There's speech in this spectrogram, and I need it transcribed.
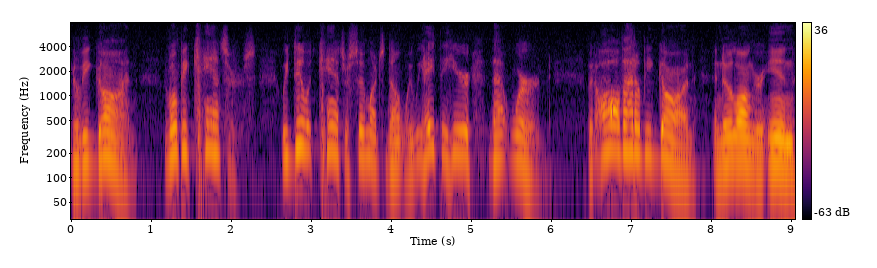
It'll be gone. There won't be cancers. We deal with cancer so much, don't we? We hate to hear that word. But all that'll be gone and no longer in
